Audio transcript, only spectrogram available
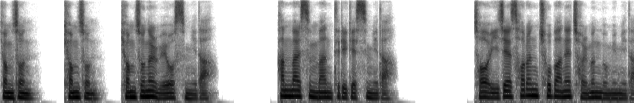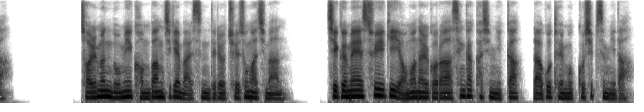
겸손, 겸손, 겸손을 외웠습니다. 한 말씀만 드리겠습니다. 저 이제 서른 초반의 젊은 놈입니다. 젊은 놈이 건방지게 말씀드려 죄송하지만 지금의 수익이 영원할 거라 생각하십니까? 라고 되묻고 싶습니다.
